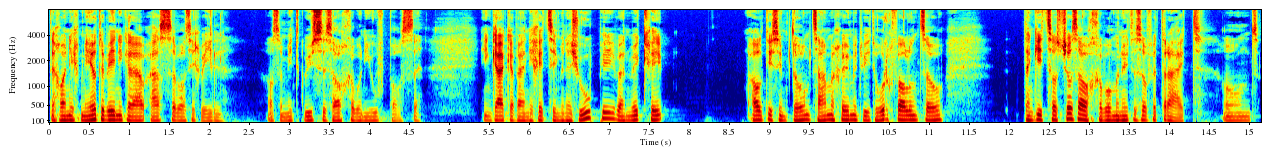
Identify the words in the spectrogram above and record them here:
Dann kann ich mehr oder weniger auch essen, was ich will. Also mit gewissen Sachen, wo ich aufpasse. Hingegen, wenn ich jetzt in einem Schub bin, wenn wirklich all die Symptome zusammenkommen, wie Durchfall und so, dann gibt es halt schon Sachen, wo man nicht so vertreibt. Und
